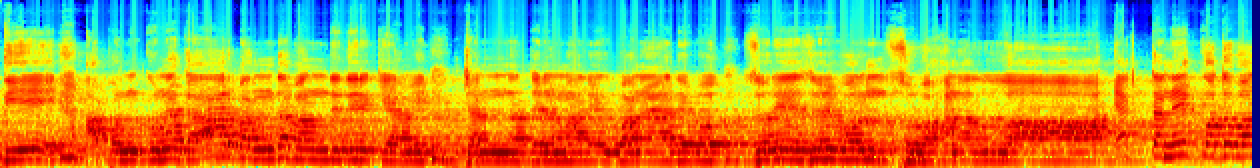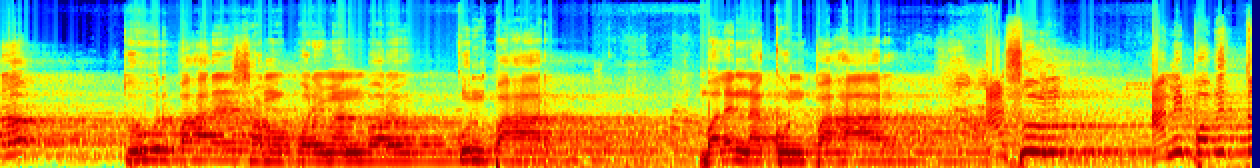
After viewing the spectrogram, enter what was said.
দিয়ে আপন গুণাগার বান্দা বান্দিদেরকে আমি জান্নাতের মালিক বানায়া দেব। জোরে জোরে বলুন, সুবহানাল্লাহ। একটা নেক কত বড়? তুর পাহাড়ের সম পরিমাণ বড়। কোন পাহাড়? বলেন না কোন পাহাড়? আসুন, আমি পবিত্র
